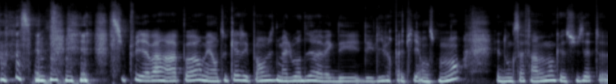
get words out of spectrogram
s'il peut y avoir un rapport, mais en tout cas j'ai pas envie de m'alourdir avec des, des livres papier en ce moment. Et donc ça fait un moment que Suzette, euh,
